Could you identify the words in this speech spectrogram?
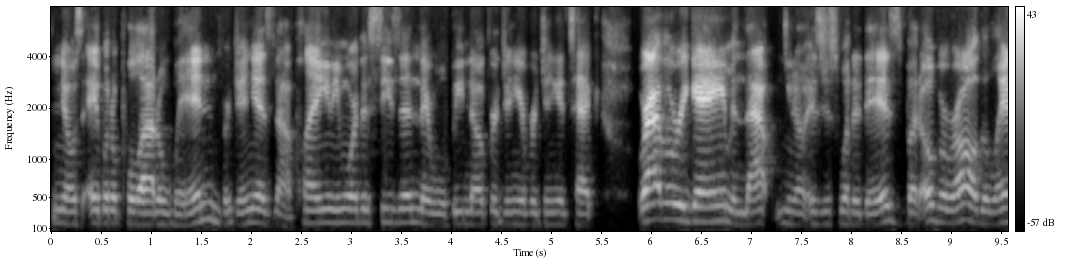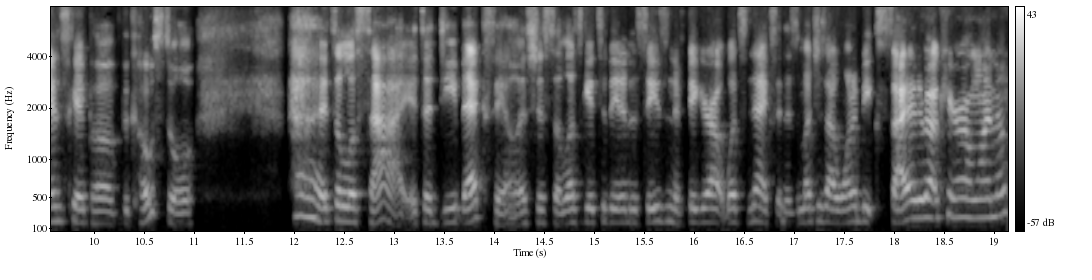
you know was able to pull out a win. Virginia is not playing anymore this season. There will be no virginia virginia tech rivalry game, and that you know is just what it is. But overall, the landscape of the coastal. It's a sigh. It's a deep exhale. It's just a let's get to the end of the season and figure out what's next. And as much as I want to be excited about Carolina,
